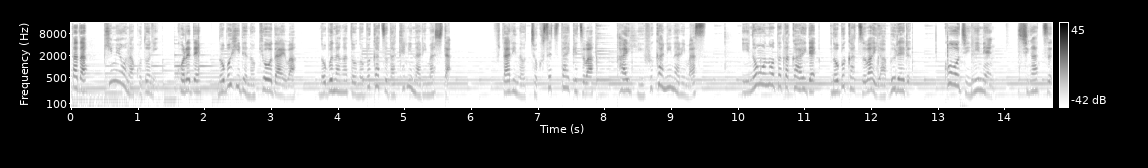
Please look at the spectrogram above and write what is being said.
ただ奇妙なことにこれで信秀の兄弟は信長と信勝だけになりました。2人の直接対決は回避不可になります。伊能の戦いで信勝は敗れる。工事2年4月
